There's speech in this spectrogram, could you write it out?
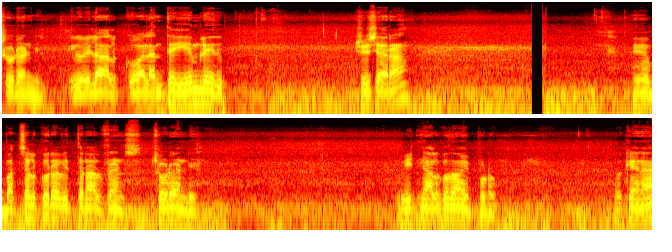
చూడండి ఇగో ఇలా అలుకోవాలి అంతే ఏం లేదు. చూసారా ఇక బచ్చల కూర విత్తనాలు ఫ్రెండ్స్ చూడండి. వీటిని అలుకుదాం ఇప్పుడు. ఓకేనా?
